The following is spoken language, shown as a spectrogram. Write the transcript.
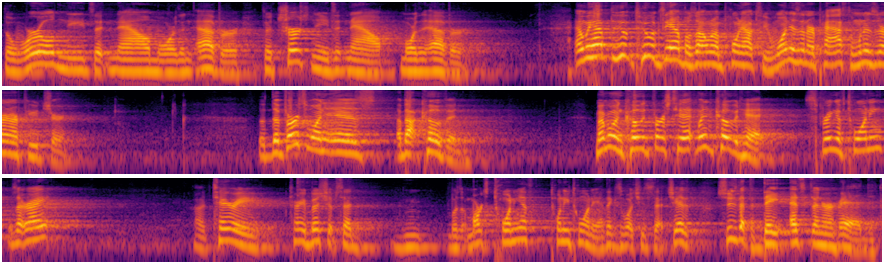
The world needs it now more than ever. The church needs it now more than ever. And we have two, two examples I want to point out to you. One is in our past and one is in our future. The first one is about COVID. Remember when COVID first hit? When did COVID hit? Spring of 20, is that right? Uh, Terry, Terry Bishop said, was it March 20th, 2020? I think is what she said. She had, she's got the date etched in her head.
